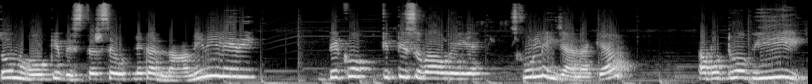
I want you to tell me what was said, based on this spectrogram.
तुम हो कि बिस्तर से उठने का नाम ही नहीं ले रही। देखो कितनी सुबह हो गई है। स्कूल नहीं जाना क्या? अब उठो भी।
